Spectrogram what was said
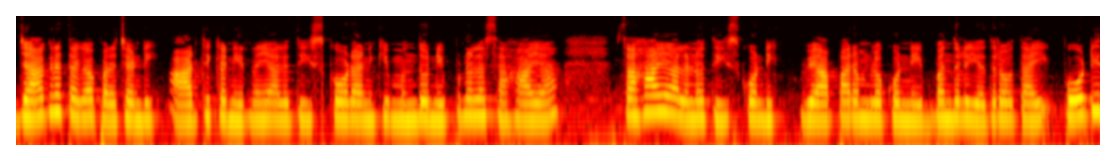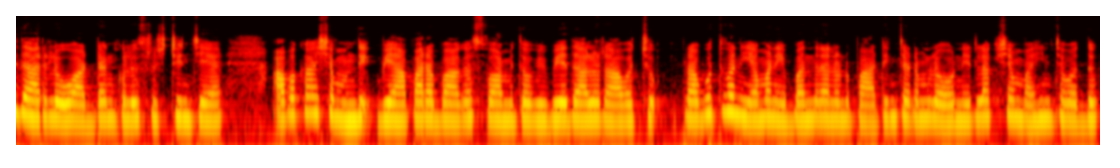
జాగ్రత్తగా పరచండి. ఆర్థిక నిర్ణయాలు తీసుకోవడానికి ముందు నిపుణుల సహాయ సహాయాలను తీసుకోండి. వ్యాపారంలో కొన్ని ఇబ్బందులు ఎదురవుతాయి. పోటీదారులు అడ్డంకులు సృష్టించే అవకాశం ఉంది వ్యాపార భాగస్వామితో విభేదాలు రావచ్చు. ప్రభుత్వ నియమ నిబంధనలను పాటించడంలో నిర్లక్ష్యం వహించవద్దు.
